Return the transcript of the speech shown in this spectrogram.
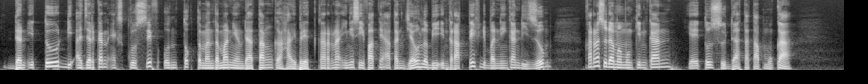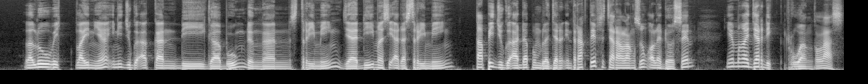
dan itu diajarkan eksklusif untuk teman-teman yang datang ke hybrid karena ini sifatnya akan jauh lebih interaktif dibandingkan di Zoom karena sudah memungkinkan yaitu sudah tatap muka. Lalu week lainnya ini juga akan digabung dengan streaming. Jadi masih ada streaming, tapi juga ada pembelajaran interaktif secara langsung oleh dosen yang mengajar di ruang kelas.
